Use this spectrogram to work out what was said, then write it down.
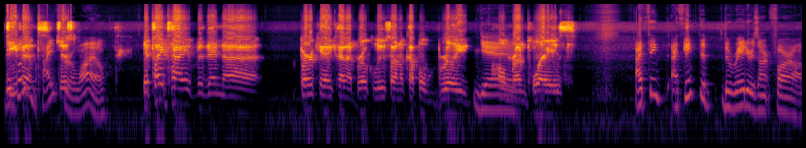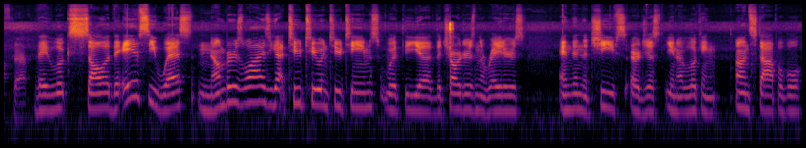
They played tight just for a while. they played tight, but then uh, Burkhead kind of broke loose on a couple really Yeah. home run plays. I think I think the the Raiders aren't far off though. They look solid. The AFC West numbers wise, you got two two and two teams with the uh, the Chargers and the Raiders, and then the Chiefs are just you know looking unstoppable.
